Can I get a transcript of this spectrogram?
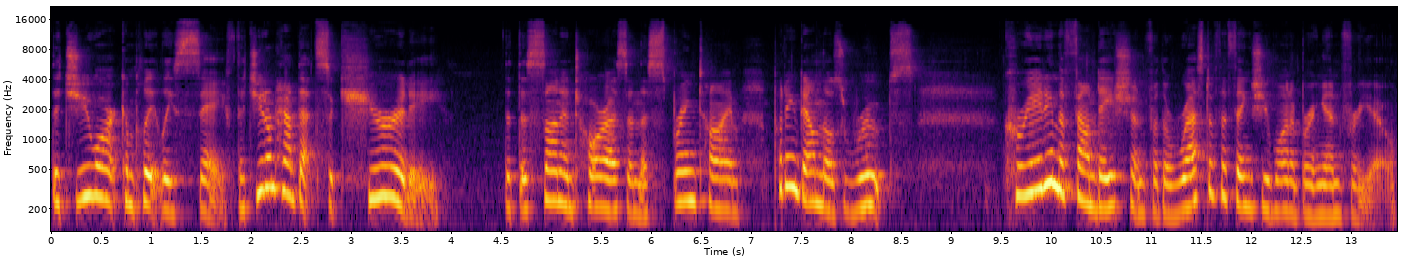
that you aren't completely safe, that you don't have that security that the sun in Taurus and the springtime, putting down those roots, creating the foundation for the rest of the things you want to bring in for you.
